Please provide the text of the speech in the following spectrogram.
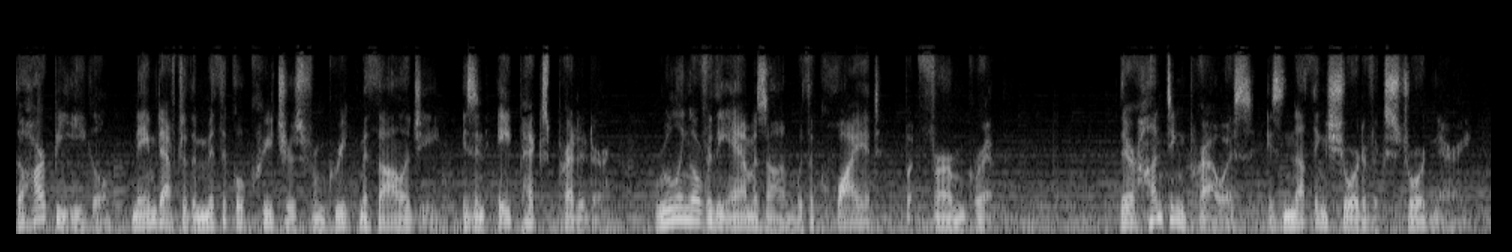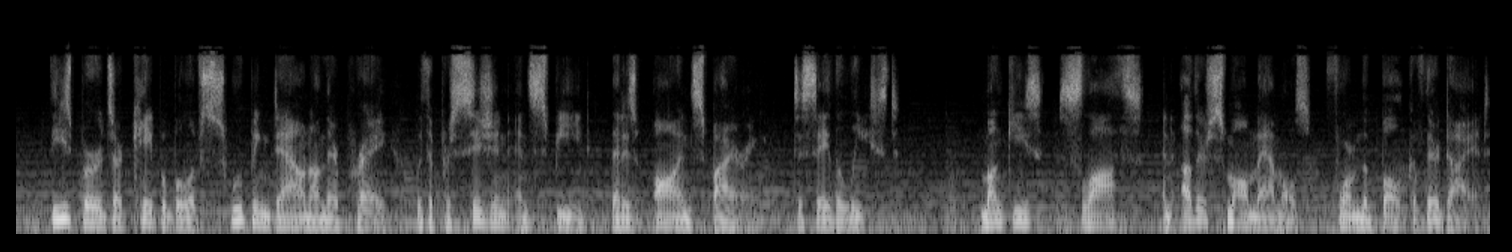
The harpy eagle, named after the mythical creatures from Greek mythology, is an apex predator, ruling over the Amazon with a quiet but firm grip. Their hunting prowess is nothing short of extraordinary. These birds are capable of swooping down on their prey with a precision and speed that is awe-inspiring, to say the least. Monkeys, sloths, and other small mammals form the bulk of their diet.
